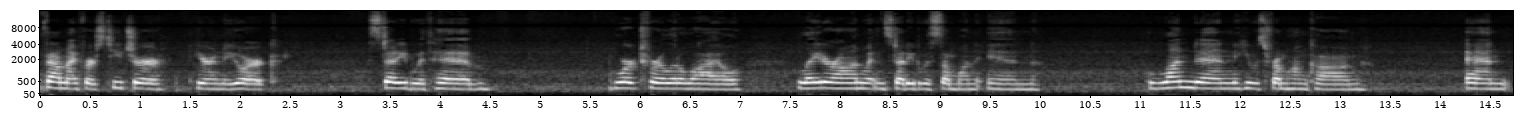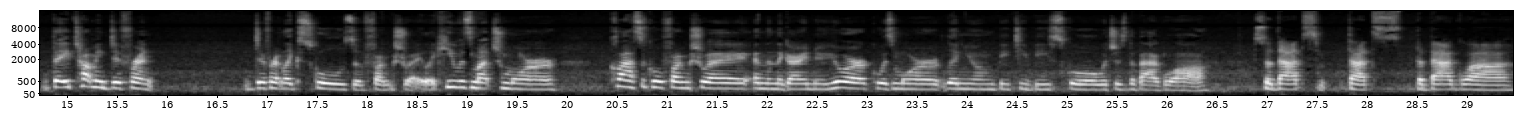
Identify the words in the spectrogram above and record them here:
found my first teacher here in New York, studied with him, worked for a little while. Later on, went and studied with someone in London. He was from Hong Kong, and they taught me different, different like schools of feng shui. Like he was much more classical feng shui, and then the guy in New York was more Lin Yun BTB school, which is the Bagua. So that's that's the Bagua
